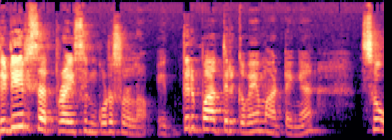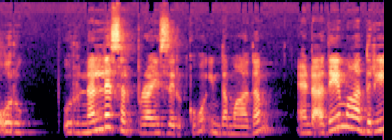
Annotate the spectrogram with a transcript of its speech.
திடீர் சர்ப்ரைஸ்ன்னு கூட சொல்லலாம். எதிர்பார்த்துருக்கவே மாட்டேங்க. ஸோ ஒரு ஒரு நல்ல சர்ப்ரைஸ் இருக்கும் இந்த மாதம். அண்ட் அதே மாதிரி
